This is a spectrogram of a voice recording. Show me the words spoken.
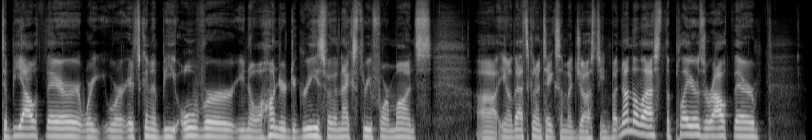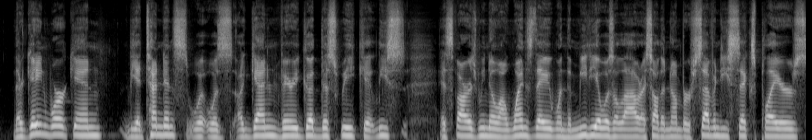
to be out there where where it's going to be over you know 100 degrees for the next three four months, uh, you know that's going to take some adjusting. But nonetheless, the players are out there, they're getting work in. The attendance was again very good this week, at least as far as we know on Wednesday when the media was allowed. I saw the number 76 players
